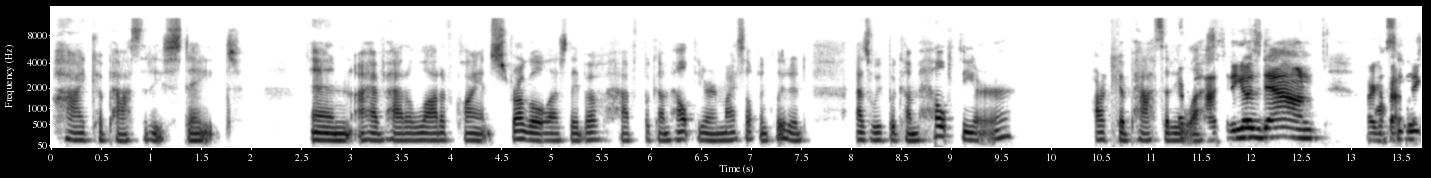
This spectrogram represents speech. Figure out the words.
high capacity state? And I have had a lot of clients struggle as they both have become healthier, and myself included, as we've become healthier, our capacity our capacity goes down. Our capacity, capacity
